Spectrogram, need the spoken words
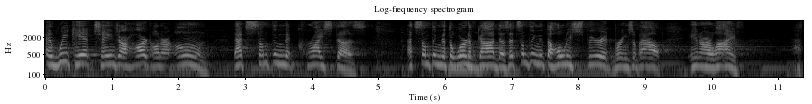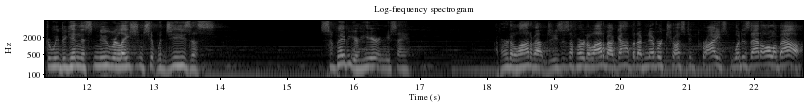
And we can't change our heart on our own. That's something that Christ does. That's something that the Word of God does. That's something that the Holy Spirit brings about in our life after we begin this new relationship with Jesus. So maybe you're here and you say, I've heard a lot about Jesus, I've heard a lot about God, but I've never trusted Christ. What is that all about?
